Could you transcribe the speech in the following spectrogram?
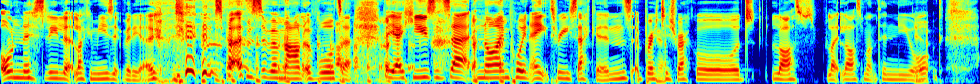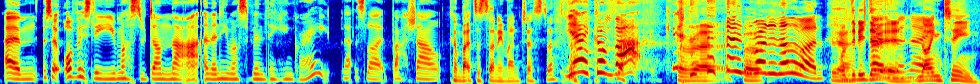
honestly looked like a music video in terms of amount of water. But yeah, Hughes had set 9.83 seconds, a British record last like last month in New York. Um, so obviously you must have done that, and then he must have been thinking, great, let's like bash out. Come back to sunny Manchester. Yeah, come back For, uh, and for- run another one. Yeah. What did he do Um, it in? 19.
